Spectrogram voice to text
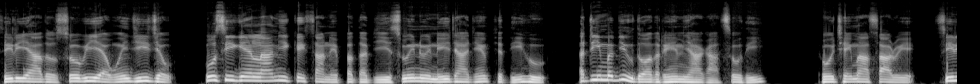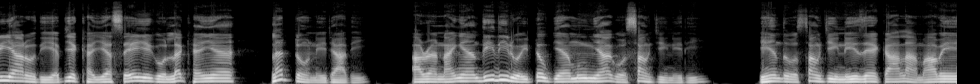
စီးရီးယားသို့ဆိုဗီယက်ဝန်ကြီးချုပ်ကိုစီကင်လာမည့်ကိစ္စနှင့်ပတ်သက်ပြီးဆွေးနွေးနေကြခြင်းဖြစ်သည်ဟုအတိမပြုသောသတင်းများကဆိုသည်ထိုချိန်မှစ၍စီးရီးယားတို့သည်အပြစ်ခတ်ရက်စဲရေးကိုလက်ခံရန်လက်တွန်နေကြသည် အာရန်နိုင်ငံအသီးသီးတို့၏တုတ်ပြန်မှုများကိုစောင့်ကြည့်နေသည်ယင်းသို့စောင့်ကြည့်နေစေကာလမှာပင်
